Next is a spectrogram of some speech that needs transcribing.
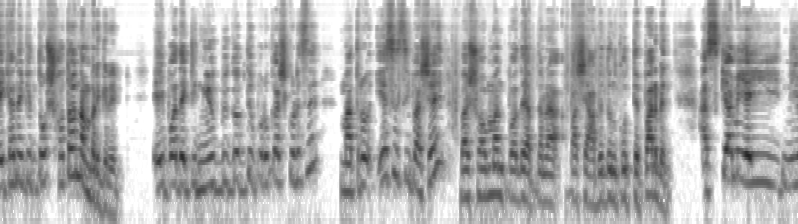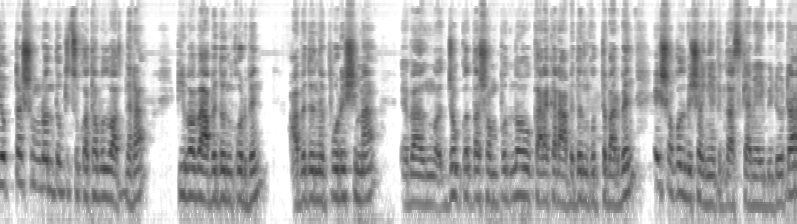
এইখানে কিন্তু সতেরো নম্বর গ্রেড এই পদে একটি নিয়োগ বিজ্ঞপ্তি প্রকাশ করেছে, মাত্র এসএসসি পাশে বা সম্মান পদে আপনারা পাশে আবেদন করতে পারবেন। আজকে আমি এই নিয়োগটা সংক্রান্ত কিছু কথা বলব আপনারা, কীভাবে আবেদন করবেন? আবেদনের পরিসীমা এবং যোগ্যতা সম্পন্ন কারা কারা আবেদন করতে পারবেন এই সকল বিষয় নিয়ে কিন্তু আজকে আমি এই ভিডিওটা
